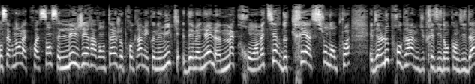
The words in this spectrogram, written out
Concernant la croissance, léger avantage au programme économique d'Emmanuel Macron. En matière de création d'emplois, eh bien, le programme du président candidat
